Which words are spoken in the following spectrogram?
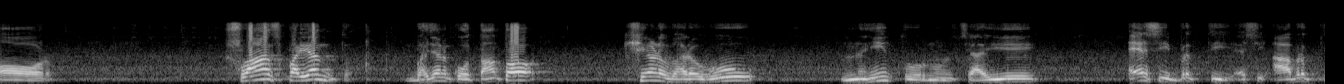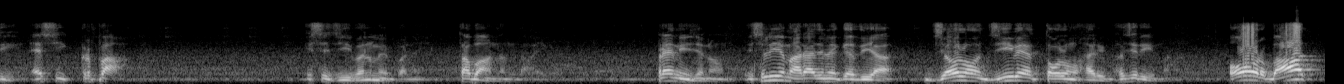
और श्वास पर्यंत भजन को तांतो क्षण भर हो नहीं तोड़ना चाहिए। ऐसी वृत्ति, ऐसी आवृत्ति, ऐसी कृपा इस जीवन में बने, तब आनंद आएगा। प्रेमी जनों, इसलिए महाराज ने कह दिया, जलो जीवे तोलो हरि भजरी मन, और बात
